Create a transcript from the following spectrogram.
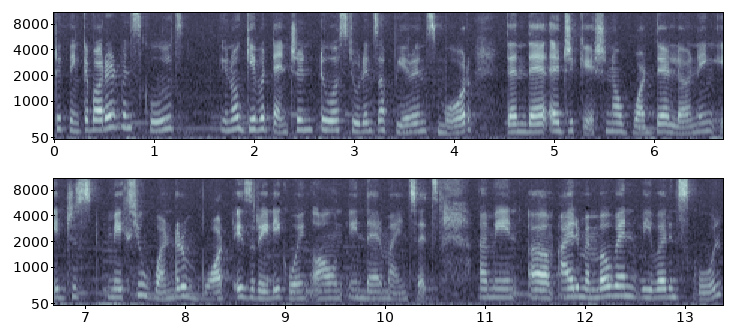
to think about it, when schools you know give attention to a student's appearance more than their education or what they're learning it just makes you wonder what is really going on in their mindsets i mean um, i remember when we were in school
